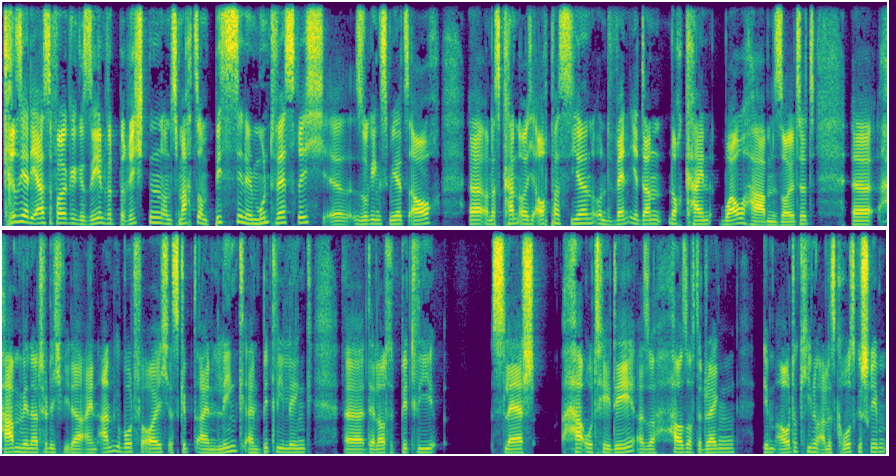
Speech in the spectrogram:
Chrissy hat die erste Folge gesehen, wird berichten und es macht so ein bisschen den Mund wässrig. Äh, so ging es mir jetzt auch. Äh, und das kann euch auch passieren. Und wenn ihr dann noch kein Wow haben solltet, äh, haben wir natürlich wieder ein Angebot für euch. Es gibt einen Link, einen Bitly-Link, der lautet bit.ly slash HOTD, also House of the Dragon im Autokino, alles groß geschrieben,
